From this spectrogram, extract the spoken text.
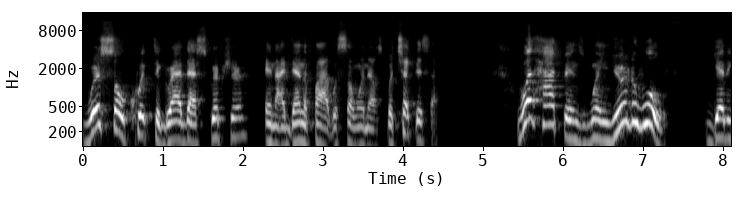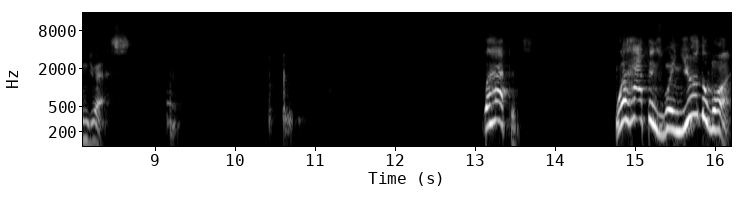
we're so quick to grab that scripture and identify it with someone else. But check this out. What happens when you're the wolf getting dressed? What happens? What happens when you're the one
